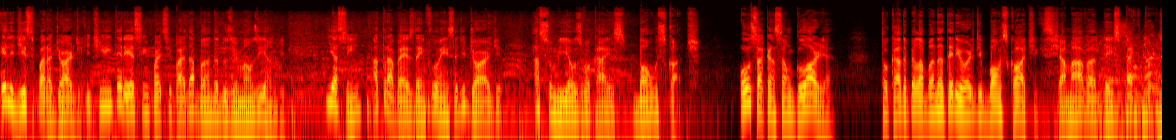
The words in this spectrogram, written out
ele disse para George que tinha interesse em participar da banda dos irmãos Young, e assim, através da influência de George, assumia os vocais Bon Scott. Ouça a canção Gloria, tocada pela banda anterior de Bon Scott, que se chamava The Spectors.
